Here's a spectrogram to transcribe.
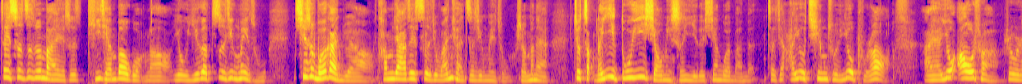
这次至尊版也是提前曝光了啊，有一个致敬魅族。其实我感觉啊，他们家这次就完全致敬魅族，什么呢？就整了一堆小米十一的相关版本，这家伙又青春又 Pro，哎呀又 Ultra，是不是？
